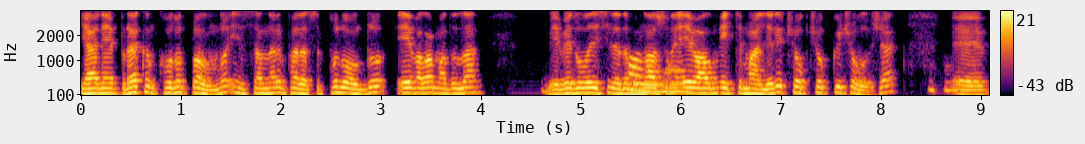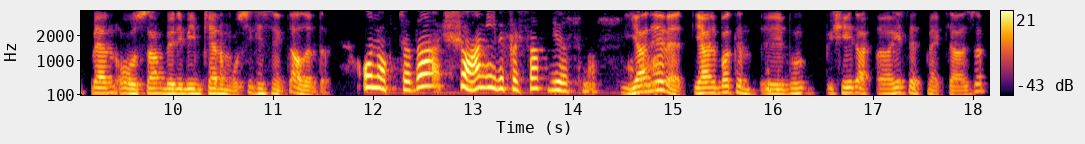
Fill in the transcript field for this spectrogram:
Yani bırakın konut balonu insanların parası pul oldu ev alamadılar ve, ve dolayısıyla da bundan Aynen sonra ev alma ihtimalleri çok çok güç olacak. E, ben olsam böyle bir imkanım olsa kesinlikle alırdım. O noktada şu an iyi bir fırsat diyorsunuz. Yani evet yani bakın e, bu bir şeyi de ayırt etmek lazım.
